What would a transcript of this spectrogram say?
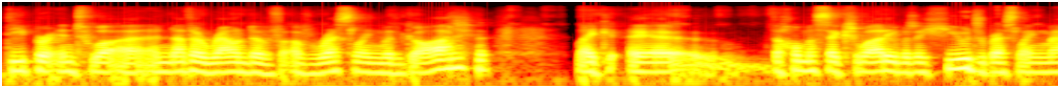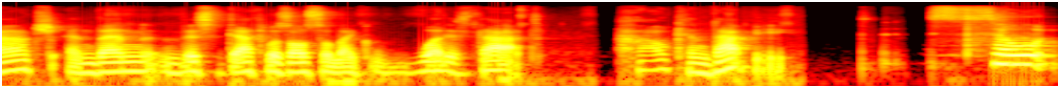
deeper into a, another round of, of wrestling with God. like uh, the homosexuality was a huge wrestling match, and then this death was also like, what is that? How can that be? So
